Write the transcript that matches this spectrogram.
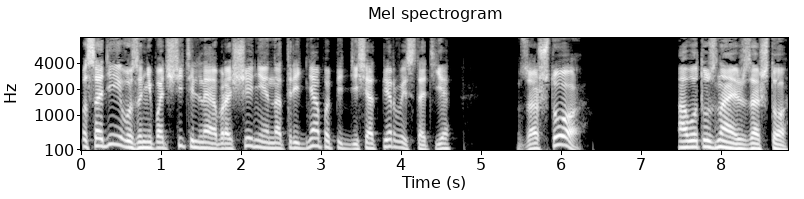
посади его за непочтительное обращение на три дня по 51 статье». «За что?» «А вот узнаешь, за что,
